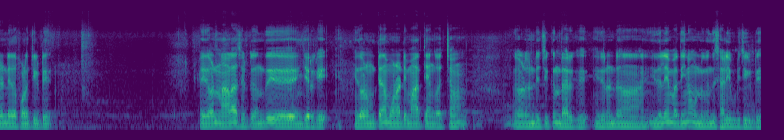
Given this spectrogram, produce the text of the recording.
ரெண்டு இதை பொழைச்சிக்கிட்டு. இதோட நாலாவது செட்டு வந்து இங்கே இருக்குது இதோட முட்டை தான் போனாட்டி மாற்றி அங்கே வச்சோம். இதோட ரெண்டு சிக்கன் தான் இருக்குது இது ரெண்டும் இதுலேயும் பார்த்தீங்கன்னா ஒன்றுக்கு வந்து சளி பிடிச்சிக்கிட்டு.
